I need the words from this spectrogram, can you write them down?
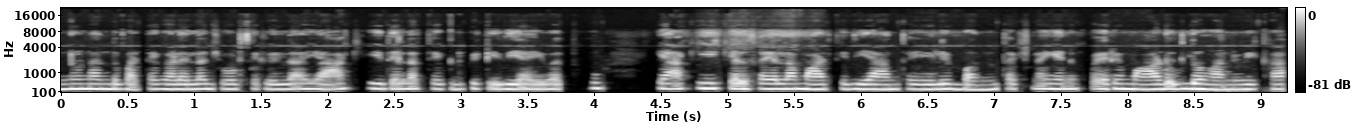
ಇನ್ನೂ ನಂದು ಬಟ್ಟೆಗಳೆಲ್ಲ ಜೋಡಿಸಿರ್ಲಿಲ್ಲ. ಯಾಕೆ ಇದೆಲ್ಲ ತೆಗೆದ್ಬಿಟ್ಟಿದೀಯ ಇವತ್ತು? ಯಾಕೆ ಈ ಕೆಲಸ ಎಲ್ಲ ಮಾಡ್ತಿದೀಯಾ ಅಂತ ಹೇಳಿ ಬಂದ ತಕ್ಷಣ ಎನ್ಕ್ವೈರಿ ಮಾಡಿದ್ಲು ಅನ್ವಿಕಾ.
